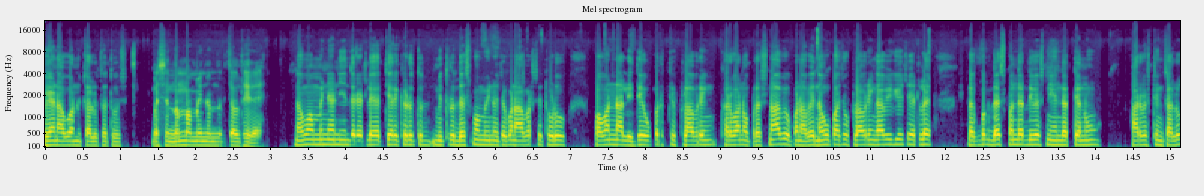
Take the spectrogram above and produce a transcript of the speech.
વેણ આવવાનું ચાલુ થતું હશે? બસ નવમા મહિના અંદર ચાલુ થઈ જાય. નવમા મહિનાની અંદર એટલે અત્યારે ખેડૂતો મિત્રો દસમો મહિનો છે પણ આ વર્ષે થોડું પવનના લીધે ઉપરથી ફ્લાવરિંગ કરવાનો પ્રશ્ન આવ્યો પણ હવે નવું પાછું ફ્લાવરિંગ આવી ગયું છે એટલે લગભગ દસ પંદર દિવસની અંદર તેનું હાર્વેસ્ટિંગ ચાલુ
